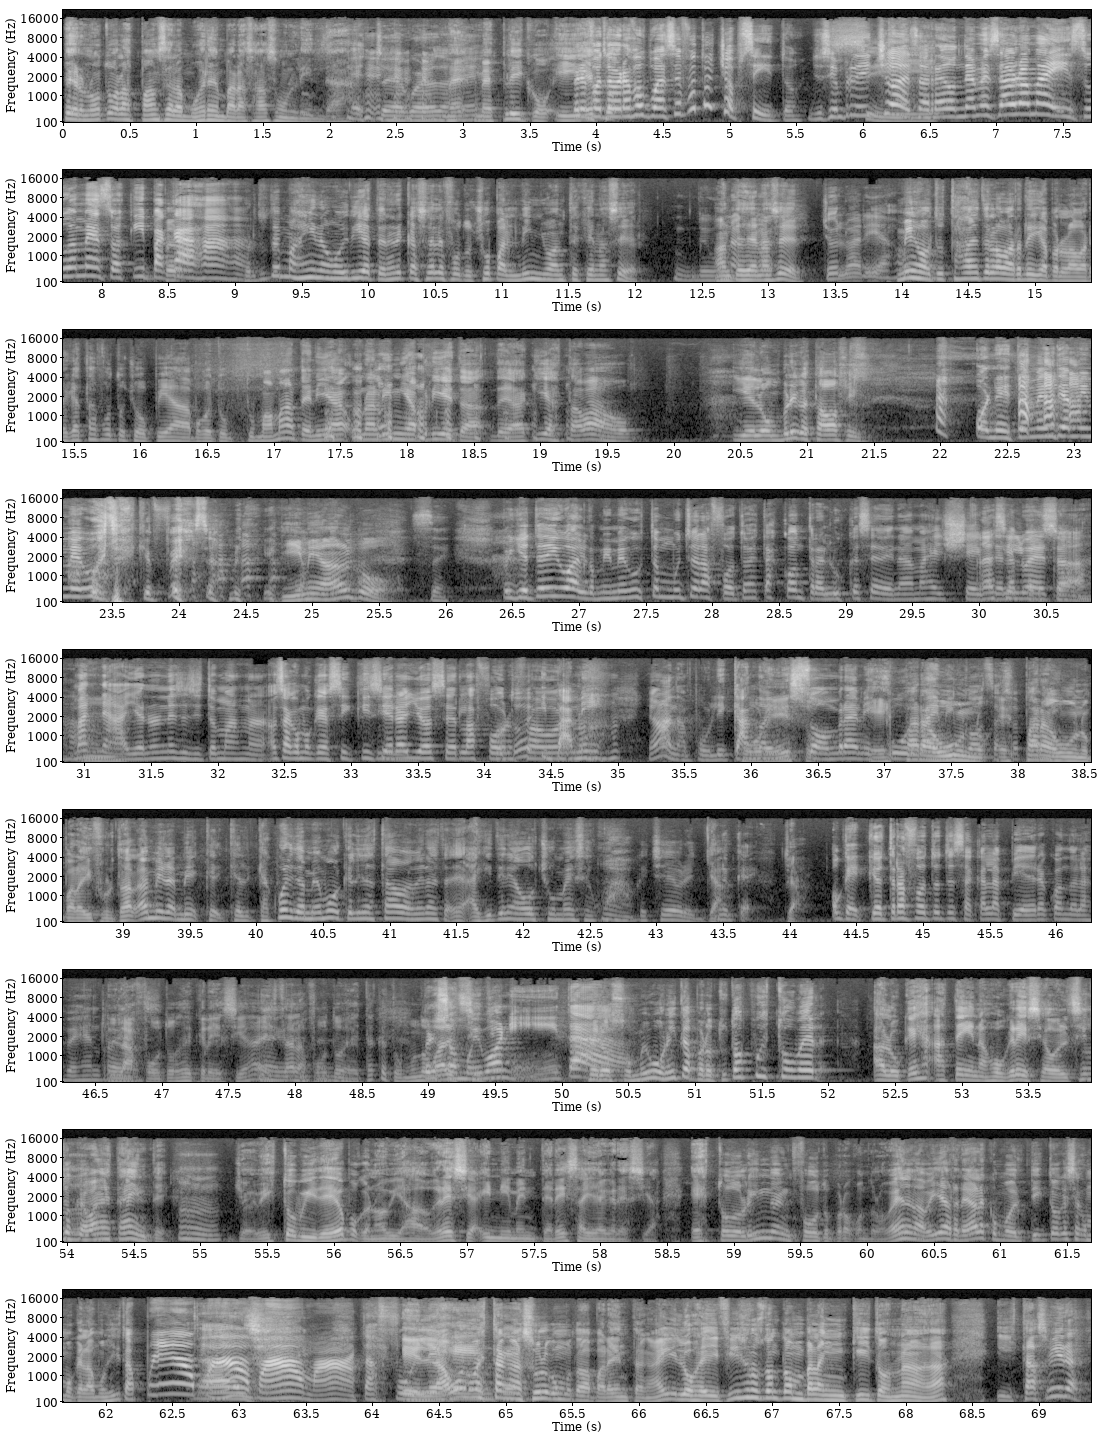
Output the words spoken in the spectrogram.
Pero no todas las panzas de las mujeres embarazadas son lindas. Estoy de acuerdo me, me explico. Y Pero el esto- fotógrafo puede hacer photoshopcito. Yo siempre he dicho Sí. eso, redondeame esa broma ahí, súbeme eso aquí para acá. ajá, pero tú te imaginas hoy día tener que hacerle Photoshop al niño antes que nacer. De una, antes de nacer. Yo lo haría. Mijo, tú estás dentro de la barriga, pero la barriga está photoshopeada porque tu, tu mamá tenía una línea prieta de aquí hasta abajo y el ombligo estaba así. Honestamente a mí me gusta. Qué. Dime algo. Sí. Pero yo te digo algo, a mí me gustan mucho las fotos estas contraluz que se ve nada más el shape La de silueta, la persona. ajá. Más nada, yo no necesito más nada. O sea, como que si quisiera yo hacer las Por fotos y para no. mí, yo no ando publicando en mi sombra, de mi es curva, para de mi uno, cosa. es para mí. uno, para disfrutar. Ah, mira, mira, que, que- ¿te acuerdas, mi amor, que linda estaba? Mira, aquí tenía ocho meses. Wow, qué chévere. Ya, Ok. ya. Ok, ¿qué otra foto te saca la piedra cuando las ves en redes? Las fotos de Grecia, esta, las fotos estas que todo el mundo Pero va al son muy sitio. bonitas. Pero son muy bonitas, pero tú te has puesto a ver a lo que es Atenas o Grecia o el sitio que van esta gente. Yo he visto videos porque no he viajado a Grecia y ni me interesa ir a Grecia. Es todo lindo en foto, pero cuando lo ves en la vida real es como el TikTok ese, como que la musita... Está full El agua no es tan azul como te aparentan ahí. Los edificios no son tan blanquitos, nada. Y estás, mira.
